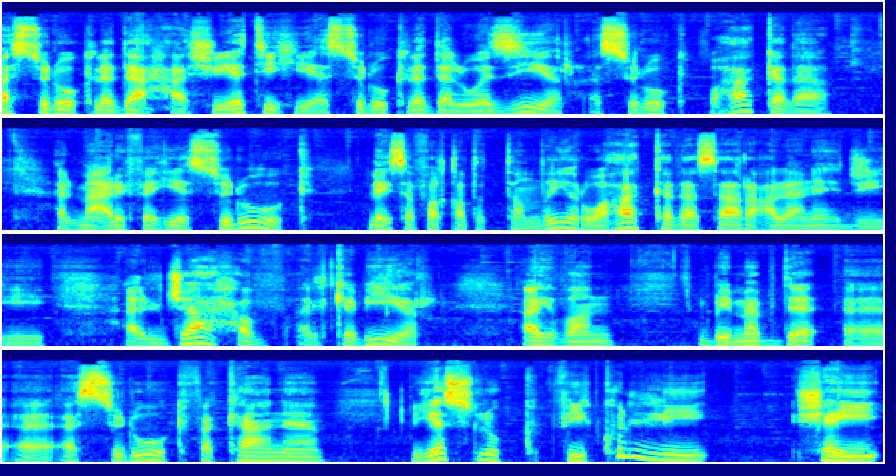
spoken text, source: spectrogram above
السلوك لدى حاشيته السلوك لدى الوزير السلوك وهكذا. المعرفة هي السلوك ليس فقط التنظير وهكذا سار على نهجه الجاحظ الكبير. أيضا بمبدأ السلوك فكان يسلك في كل شيء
